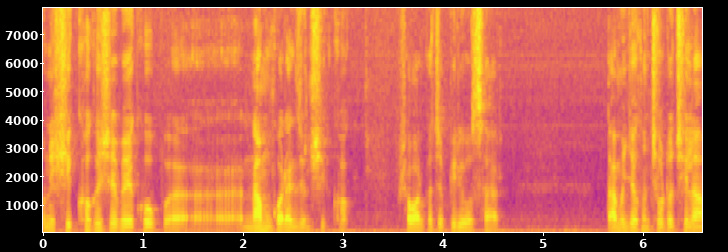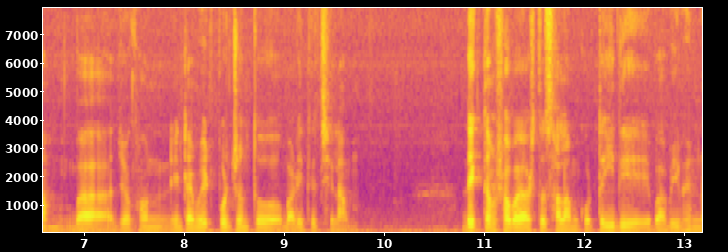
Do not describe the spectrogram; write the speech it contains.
উনি শিক্ষক হিসেবে খুব নাম করা একজন শিক্ষক। সবার কাছে প্রিয় স্যার। তা আমি যখন ছোট ছিলাম বা যখন ইন্টারমিডিয়েট পর্যন্ত বাড়িতে ছিলাম দেখতাম সবাই আসতো সালাম করতে ঈদে বা বিভিন্ন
